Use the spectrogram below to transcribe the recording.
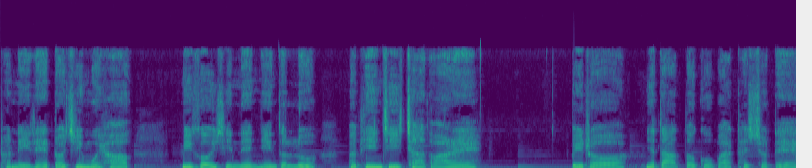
ထွက်နေတဲ့တော်ကြီးမွေဟောက်မိကိုရင်နဲ့ငိမ့်သလိုဖပြင်းကြီးချသွားတယ်ပြီးတော့မြတ်တာတုတ်ကိုပါထက်ရွတ်တယ်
